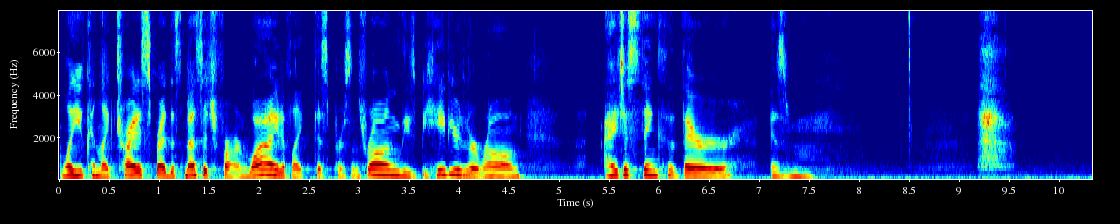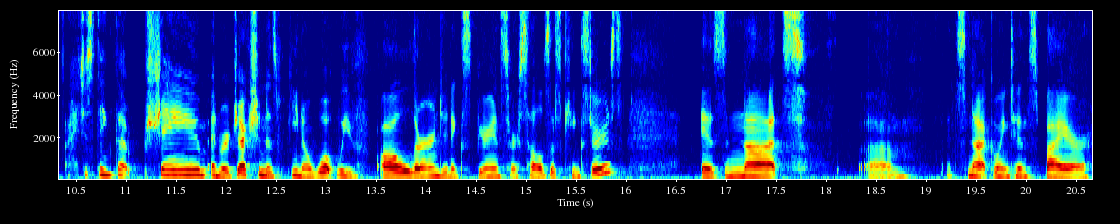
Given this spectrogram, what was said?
while you can like try to spread this message far and wide of like this person's wrong these behaviors are wrong. I just think that there is just think that shame and rejection is, you know, what we've all learned and experienced ourselves as kinksters is not, um, it's not going to inspire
